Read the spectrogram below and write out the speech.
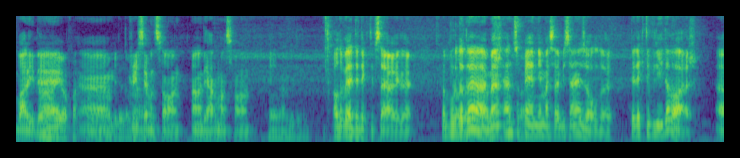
var idi. Ha, yox, baxmadım, bildim, Chris. Evans falan, Ana de Armas falan. Eynən bildim. O da belə detektiv sayağı idi. Və burada Orada da da mən ən çox bəyəndiyim məsələ bilsən necə oldu? Detektivliyi də var. Ə,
